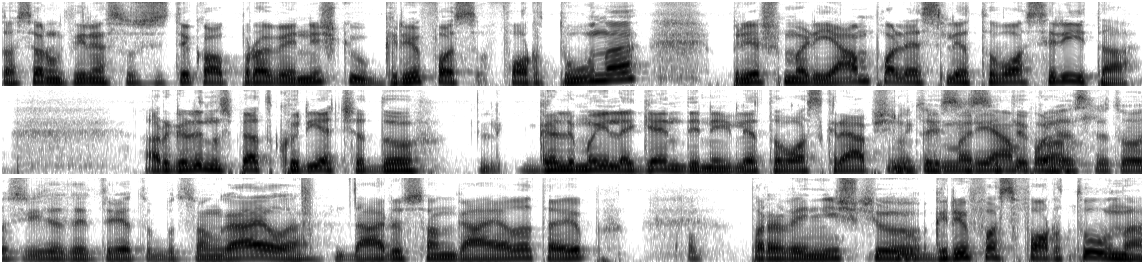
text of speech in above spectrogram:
tose rungtynėse susitiko Proveniškių Grifos Fortūna prieš Marijampolės Lietuvos rytą. Ar gali nuspėti, kurie čia du galimai legendiniai Lietuvos krepšininkai? Nu, tai Marijampolės Lietuvos rytą tai turėtų būti Songaila. Darius Songaila, taip. Praveniškių. Grifas Fortūna.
